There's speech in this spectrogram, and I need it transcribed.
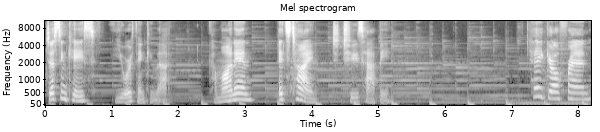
Just in case you were thinking that. Come on in. It's time to choose happy. Hey, girlfriend,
